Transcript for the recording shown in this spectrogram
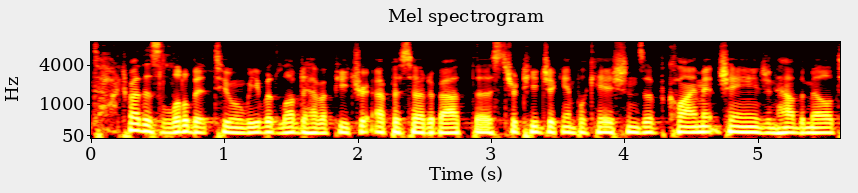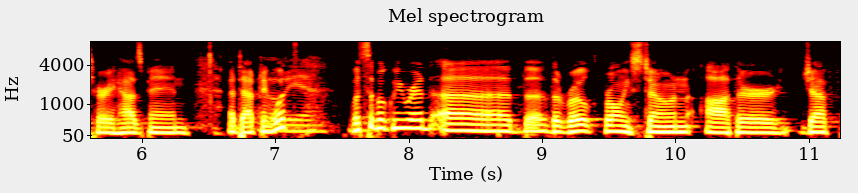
talked about this a little bit too, and we would love to have a future episode about the strategic implications of climate change and how the military has been adapting. what's yeah. What's the book we read? Uh, the the Rolling Stone author Jeff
